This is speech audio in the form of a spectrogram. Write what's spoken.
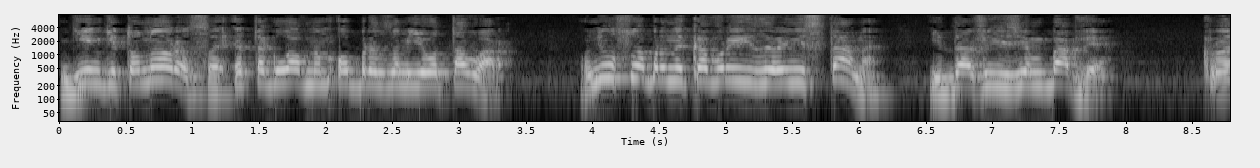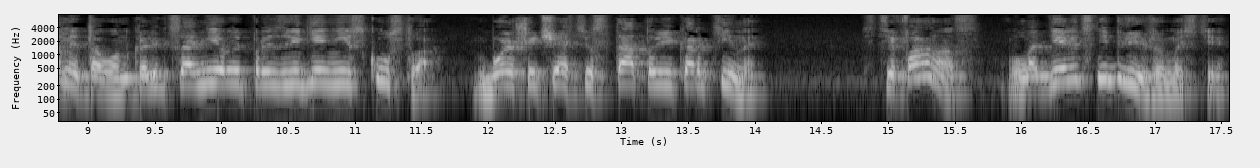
Деньги Тонороса – это главным образом его товар. У него собраны ковры из Иранистана и даже из Зимбабве. Кроме того, он коллекционирует произведения искусства, большей частью статуи и картины. Стефанос – владелец недвижимости.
